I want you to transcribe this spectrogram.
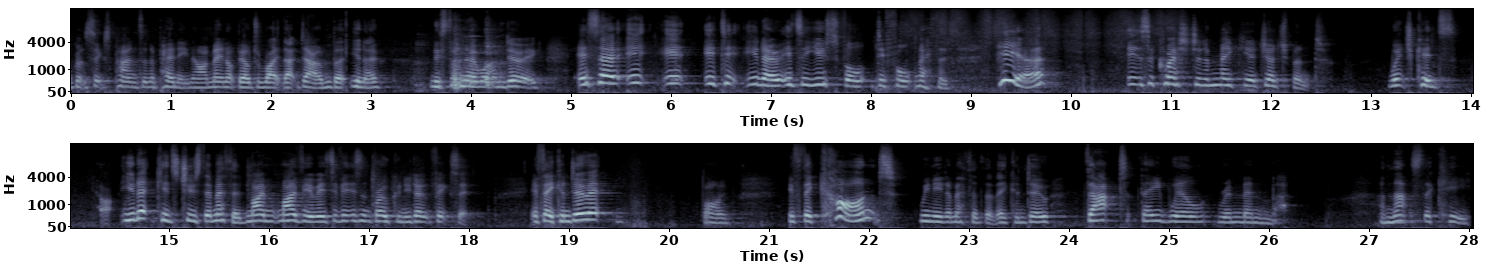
I've got £6 and a penny. Now, I may not be able to write that down, but, you know, at least I know what I'm doing. It's so it, it, it, it, you know, it's a useful default method. Here, it's a question of making a judgment. Which kids, uh, you let kids choose their method. My, my view is if it isn't broken, you don't fix it. If they can do it, fine. If they can't, we need a method that they can do. That they will remember. And that's the key.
